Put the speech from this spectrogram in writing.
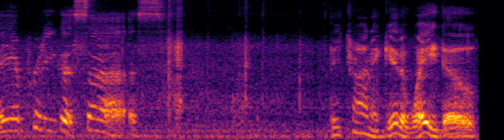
They're pretty good size. They're trying to get away though.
